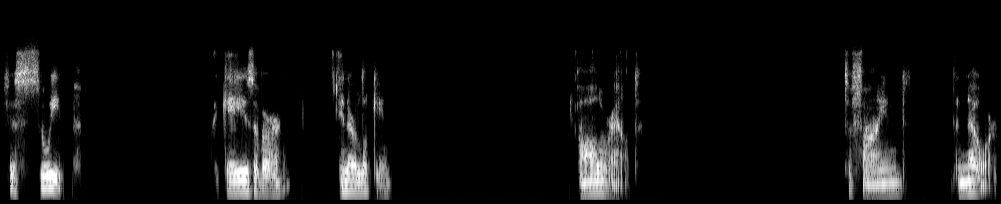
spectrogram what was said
Just sweep the gaze of our inner looking all around to find the knower,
